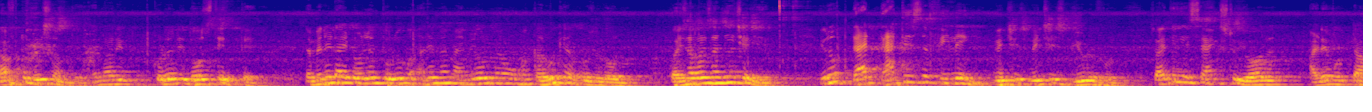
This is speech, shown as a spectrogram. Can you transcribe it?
love to do something ನೋಡಿ ಕೊಡೋದು ದೋಸ್ತಿ ಇರ್ತೆ the minute I told him Tulu अरे मैं मैंगलोर में हूँ मैं करूँ क्या कुछ रोल पैसा वैसा नहीं चाहिए you know that that is the feeling which is which is beautiful so i think it's thanks to your ademutta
